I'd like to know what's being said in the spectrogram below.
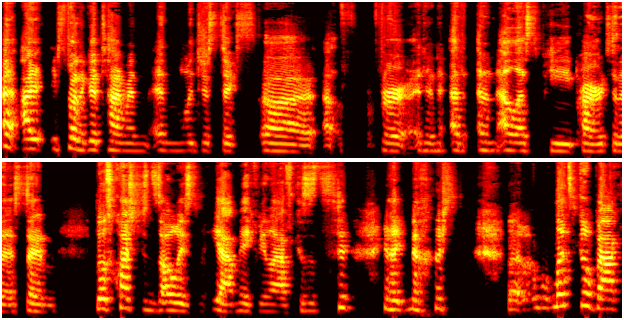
I, I, spent a good time in, in logistics uh, uh for an, an, an LSP prior to this. And those questions always, yeah, make me laugh because it's like, no, let's go back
